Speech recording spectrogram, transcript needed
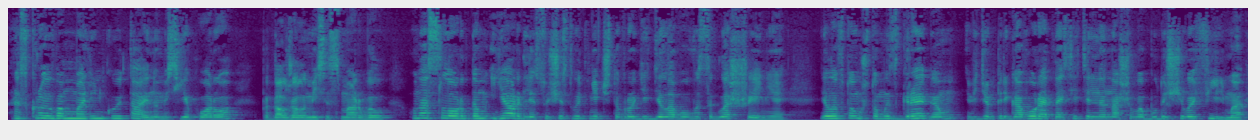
«Раскрою вам маленькую тайну, месье Пуаро», – продолжала миссис Марвел. «У нас с лордом Ярдли существует нечто вроде делового соглашения. Дело в том, что мы с Грегом ведем переговоры относительно нашего будущего фильма.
